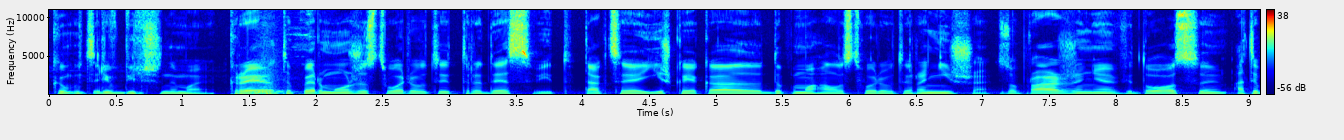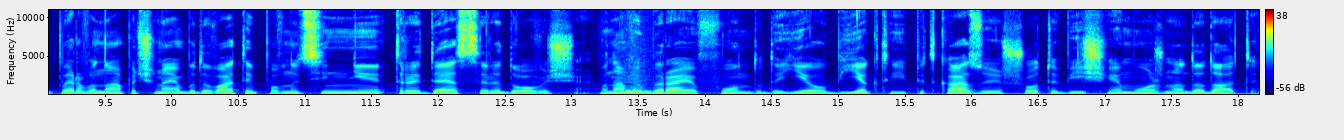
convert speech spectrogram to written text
коментарів більше немає. Крео тепер може створювати 3D-світ. Так, це аїшка, яка допомагала створювати раніше зображення, відоси. А тепер вона починає будувати повноцінні 3D-середовища. Вона вибирає фон, додає об'єкти і підказує, що тобі ще можна додати.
